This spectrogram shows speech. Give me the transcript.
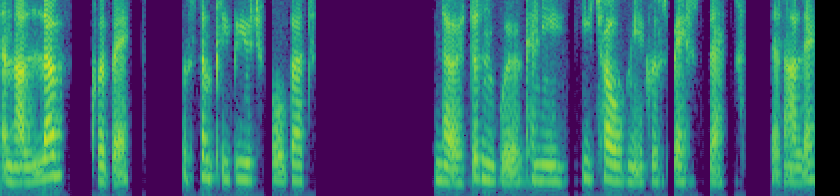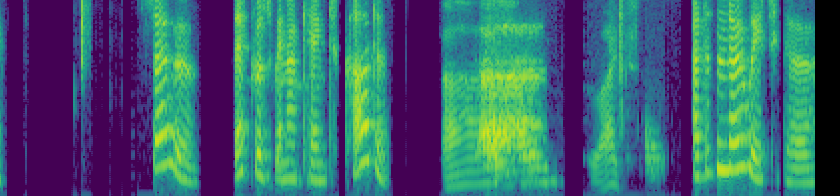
and I love Quebec. It was simply beautiful, but no, it didn't work. And he he told me it was best that that I left. So that was when I came to Cardiff. Ah, right. I didn't know where to go.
